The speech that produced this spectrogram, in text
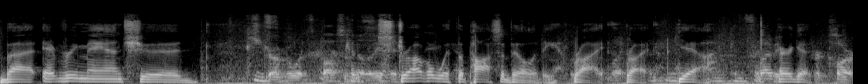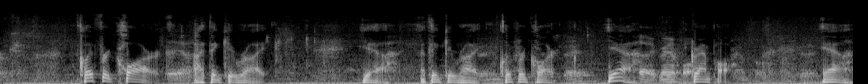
but every man should Struggle with the possibility. struggle with the possibility. Right, right. Yeah. Very good. For Clark. Clifford Clark. Yeah. I think you're right. Yeah, I think you're right. Clifford Clark. Yeah. Uh, Grandpa. Grandpa. Yeah.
